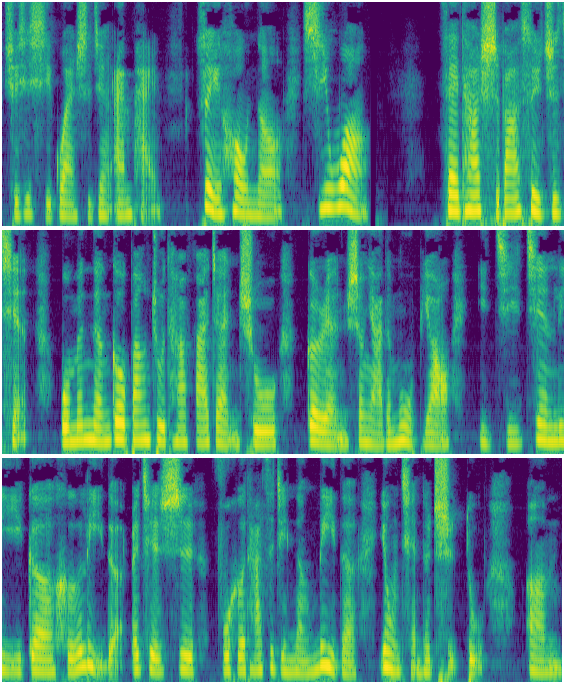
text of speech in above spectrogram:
学习习惯、时间安排。最后呢，希望在他十八岁之前，我们能够帮助他发展出个人生涯的目标，以及建立一个合理的，而且是符合他自己能力的用钱的尺度。嗯，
